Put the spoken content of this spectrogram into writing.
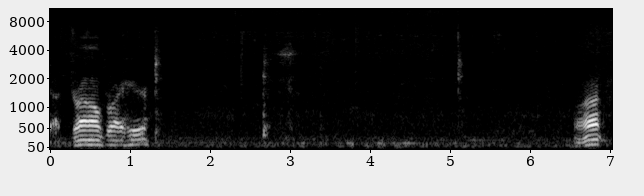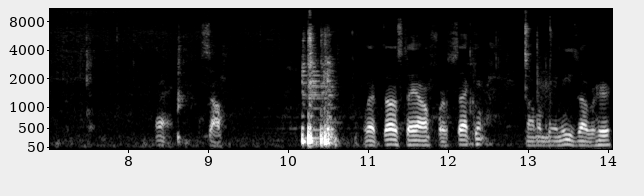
Got drums right here. All right. All right. So let those stay on for a second. I'm gonna bring these over here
